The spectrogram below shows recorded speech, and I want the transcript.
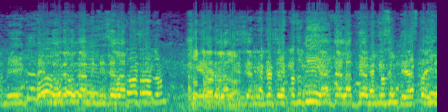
আমি নিজে লাভ সতেরো আঠারো জন। একটা যদি লাভ দিয়ে আমি একটা নিজে যদি বেশ একটা পেয়ে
